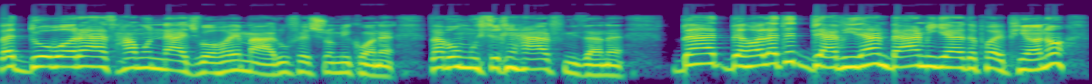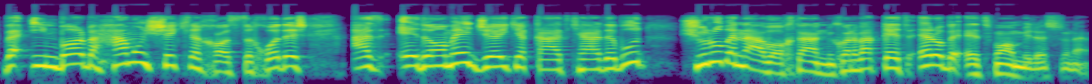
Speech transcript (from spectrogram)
و دوباره از همون نجواهای معروفش رو می‌کنه و با موسیقی حرف می‌زنه. بعد به حالت دویدن برمیگرده پای پیانو و این بار به همون شکل خاص خودش از ادامه جایی که قطع کرده بود شروع به نواختن می‌کنه و قطعه رو به اتمام میرسونه.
